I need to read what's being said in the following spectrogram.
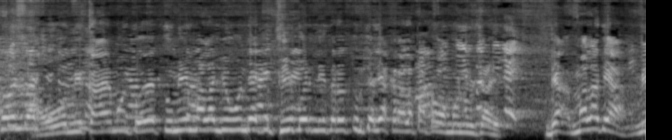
दोन वर्ष अहो मी काय म्हणतोय तुम्ही मला लिहून द्या की फी भरली तर तुमच्या लेकराला पाठवा म्हणून शाळेत. द्या मला द्या. मी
